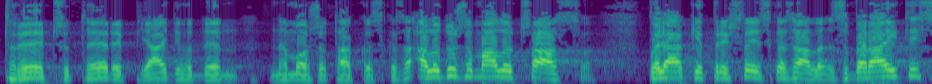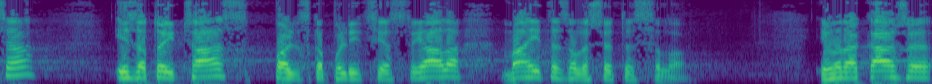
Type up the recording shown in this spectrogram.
3, 4, 5 годин, не можу так сказати, але дуже мало часу. Поляки прийшли і сказали, збирайтеся, і за той час польська поліція стояла, маєте залишити село. І вона каже,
